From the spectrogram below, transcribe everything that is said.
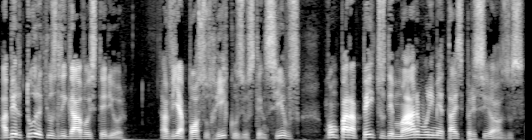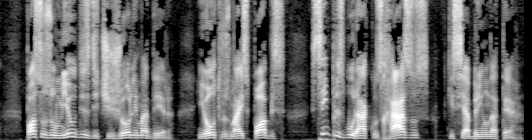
abertura que os ligava ao exterior. Havia poços ricos e ostensivos, com parapeitos de mármore e metais preciosos, poços humildes de tijolo e madeira, e outros mais pobres, simples buracos rasos que se abriam na terra.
